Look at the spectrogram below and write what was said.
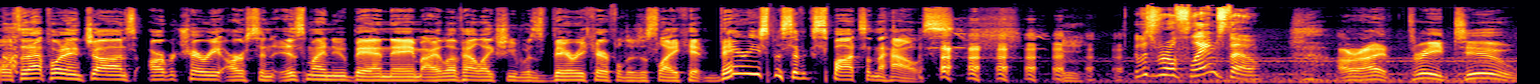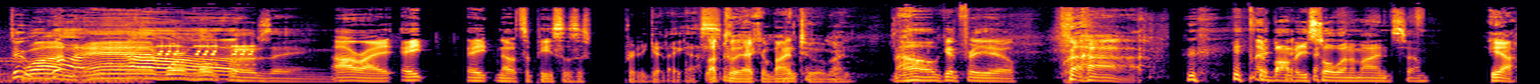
well, to that point in John's arbitrary arson is my new band name. I love how like she was very careful to just like hit very specific spots in the house. It was real flames though. All right, three, two, Two, one, one. and Oh. wormhole closing. All right, eight eight notes apiece This is pretty good, I guess. Luckily, I combined two of mine. Oh, good for you. and Bobby stole one of mine. So yeah.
